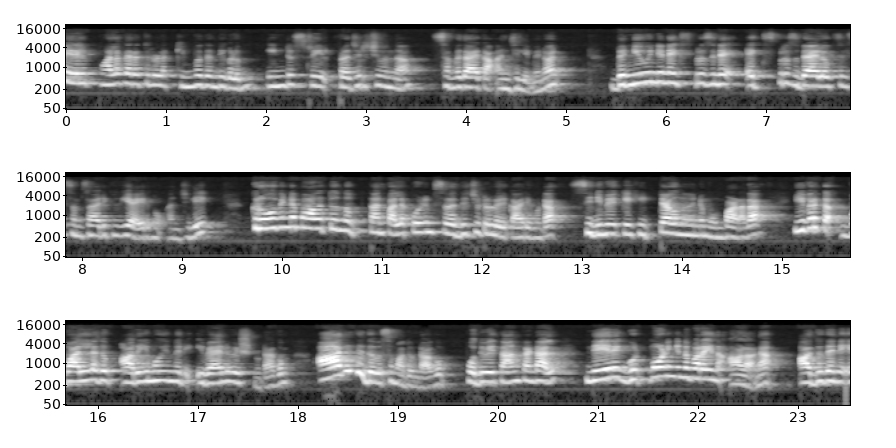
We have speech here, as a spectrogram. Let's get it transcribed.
പേരിൽ പലതരത്തിലുള്ള കിംവദന്തികളും ഇൻഡസ്ട്രിയിൽ പ്രചരിച്ചുവെന്ന് സംവിധായക Anjali Menon. The new Indian എക്സ്പ്രസിന്റെ എക്സ്പ്രസ് ഡയലോഗ്സിൽ സംസാരിക്കുകയായിരുന്നു അഞ്ജലി. ക്രൂവിന്റെ ഭാഗത്തുനിന്നും താൻ പലപ്പോഴും ശ്രദ്ധിച്ചിട്ടുള്ള ഒരു കാര്യമുണ്ട്. സിനിമയൊക്കെ ഹിറ്റാകുന്നതിന് മുമ്പാണത്. ഇവർക്ക് വല്ലതും അറിയുമോ എന്നൊരു ഇവാലുവേഷൻ ഉണ്ടാകും. ആദ്യത്തെ ദിവസം അതുണ്ടാകും. പൊതുവെ താൻ കണ്ടാൽ നേരെ ഗുഡ് മോർണിംഗ് എന്ന് പറയുന്ന ആളാണ്. അത് തന്നെ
